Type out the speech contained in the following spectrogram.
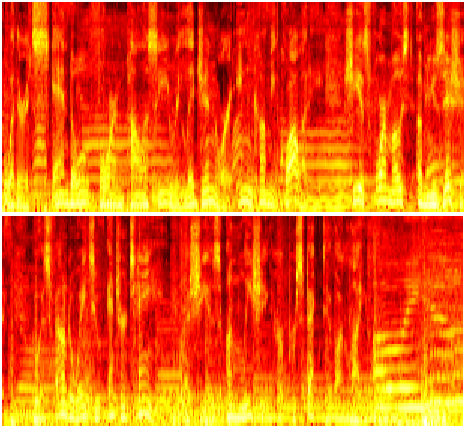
Whether it's scandal, foreign policy, religion, or income equality, she is foremost a musician who has found a way to entertain as she is unleashing her perspective on life.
